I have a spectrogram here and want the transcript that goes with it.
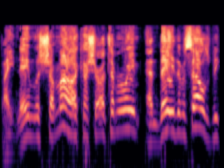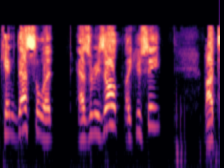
By name l'shama kasher and they themselves became desolate as a result, like you see. This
